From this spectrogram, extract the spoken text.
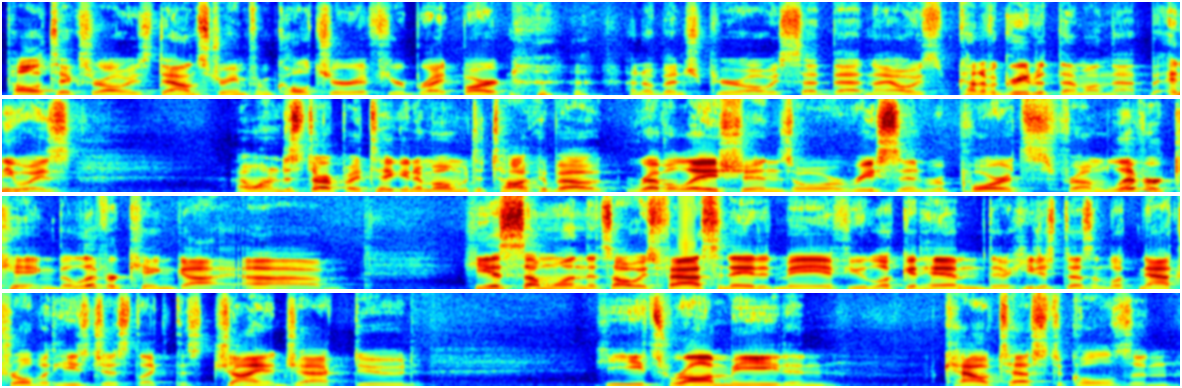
politics are always downstream from culture if you're Breitbart. I know Ben Shapiro always said that, and I always kind of agreed with them on that. But, anyways, I wanted to start by taking a moment to talk about revelations or recent reports from Liver King, the Liver King guy. Um, he is someone that's always fascinated me. If you look at him, there he just doesn't look natural, but he's just like this giant jack dude. He eats raw meat and cow testicles and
